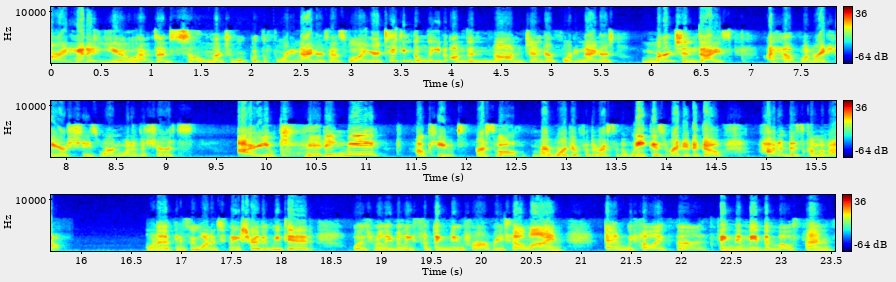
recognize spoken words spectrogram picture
all right, Hannah, you have done so much work with the 49ers as well, and you're taking the lead on the non gender 49ers merchandise. I have one right here. She's wearing one of the shirts. Are you kidding me? How cute. First of all, my wardrobe for the rest of the week is ready to go. How did this come about? One of the things we wanted to make sure that we did was really release something new for our retail line. And we felt like the thing that made the most sense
